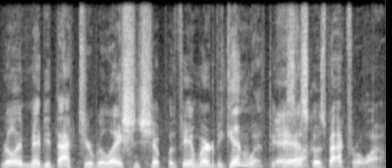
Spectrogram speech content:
really maybe back to your relationship with VMware to begin with, because yeah, yeah. this goes back for a while.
